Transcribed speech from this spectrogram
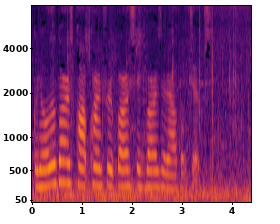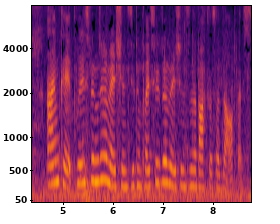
granola bars, popcorn, fruit bars, fig bars, and apple chips. I'm Kate. Please bring donations. You can place your donations in the box outside the office.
